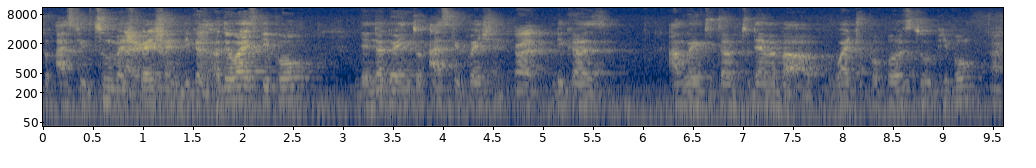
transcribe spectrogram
to ask you too much question because otherwise people they're not going to ask you question Right. because I'm going to talk to them about what you propose to people. Right.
